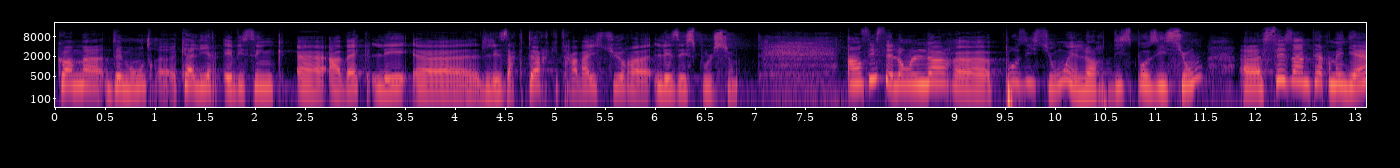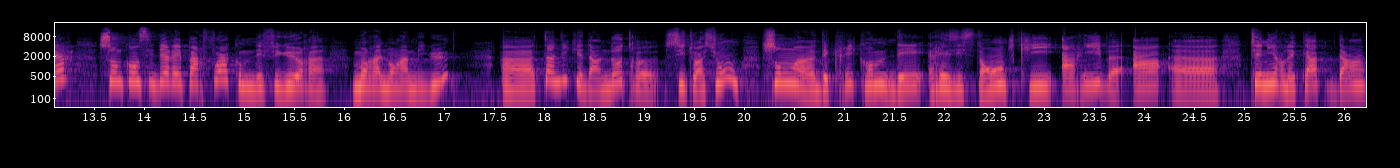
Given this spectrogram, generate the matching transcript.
comme euh, démontre euh, Kalir Evisink euh, avec les, acteurs qui travaillent sur les expulsions. Ainsi, selon leur position et leur disposition, ces intermédiaires sont considérés parfois comme des figures moralement ambiguës, euh, tandis que dans d'autres situations sont euh, décrits comme des résistantes qui arrivent à euh, tenir le cap dans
